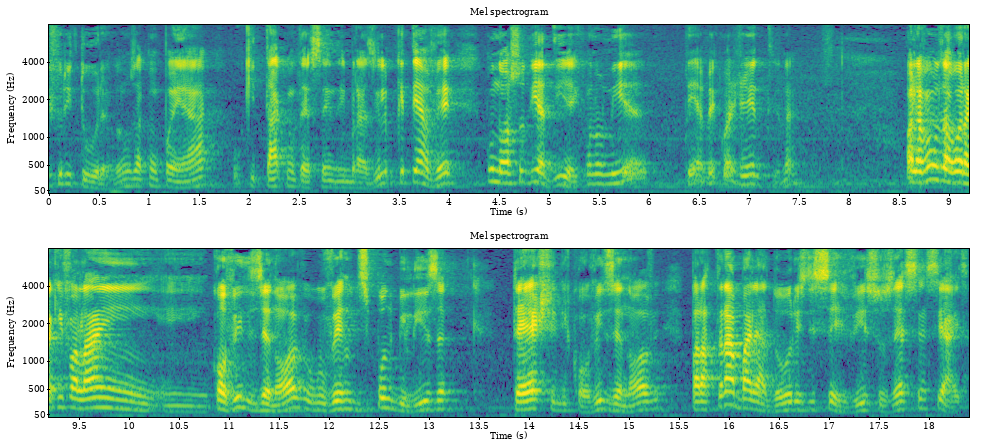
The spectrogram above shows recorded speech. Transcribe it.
fritura. Vamos acompanhar o que está acontecendo em Brasília, porque tem a ver com o nosso dia a dia. A economia tem a ver com a gente, né? Olha, vamos agora aqui falar em, em Covid-19. O governo disponibiliza teste de Covid-19 para trabalhadores de serviços essenciais.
